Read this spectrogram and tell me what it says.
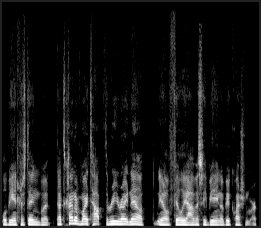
will be interesting, but that's kind of my top three right now. You know, Philly obviously being a big question mark.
